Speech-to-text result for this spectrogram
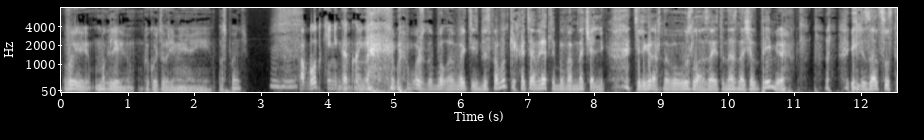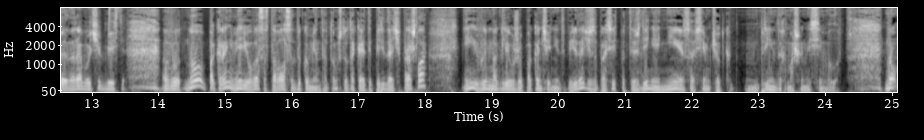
вы могли какое-то время и поспать, Угу. Побудки никакой нет. Можно было обойтись без побудки, хотя вряд ли бы вам начальник телеграфного узла за это назначил премию или за отсутствие на рабочем месте. Вот. Но, по крайней мере, у вас оставался документ о том, что такая-то передача прошла, и вы могли уже по окончании этой передачи запросить подтверждение не совсем четко принятых машин символов. Но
